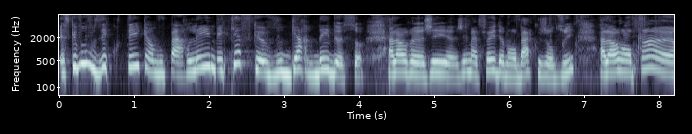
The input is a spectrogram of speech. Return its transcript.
est-ce que vous vous écoutez quand vous parlez, mais qu'est-ce que vous gardez de ça? Alors euh, j'ai j'ai ma feuille de mon bac aujourd'hui. Alors on prend euh,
